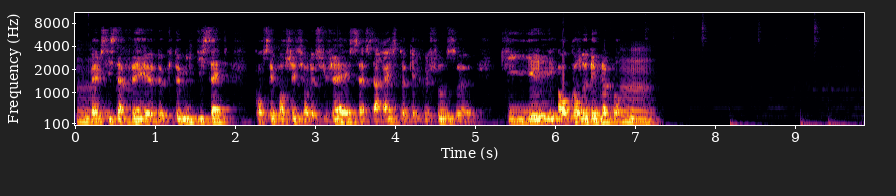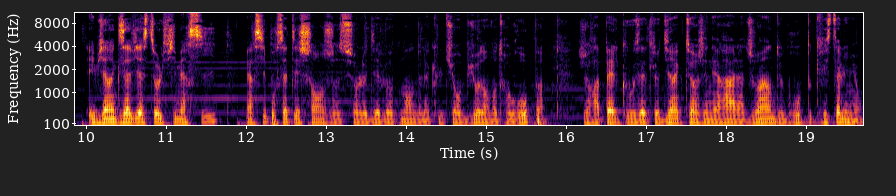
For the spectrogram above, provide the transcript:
Mmh. Même si ça fait depuis 2017 qu'on s'est penché sur le sujet, ça, ça, reste quelque chose qui est en cours de développement. Mmh. Eh bien, Xavier Astolfi, merci. Merci pour cet échange sur le développement de la culture bio dans votre groupe. Je rappelle que vous êtes le directeur général adjoint du groupe Cristal Union.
